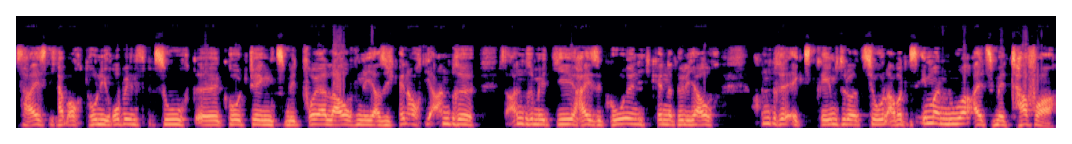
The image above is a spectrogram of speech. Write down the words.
Das heißt, ich habe auch Tony Robbins besucht, äh, Coachings mit Feuerlaufen. Also ich kenne auch die andere, das andere Metier, heiße Kohlen. Ich kenne natürlich auch andere Extremsituationen, aber das immer nur als Metapher.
